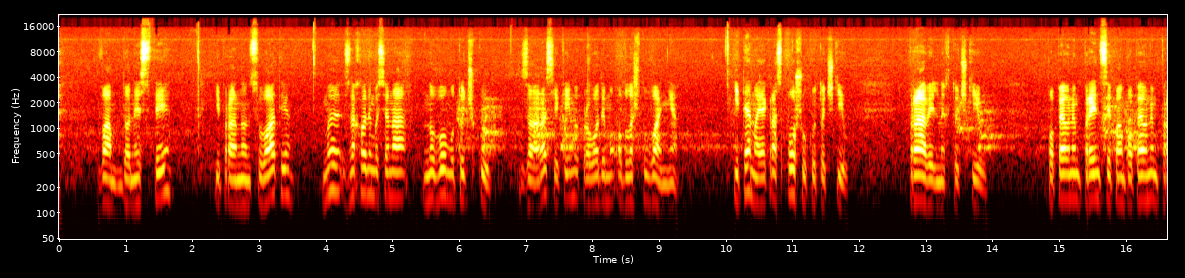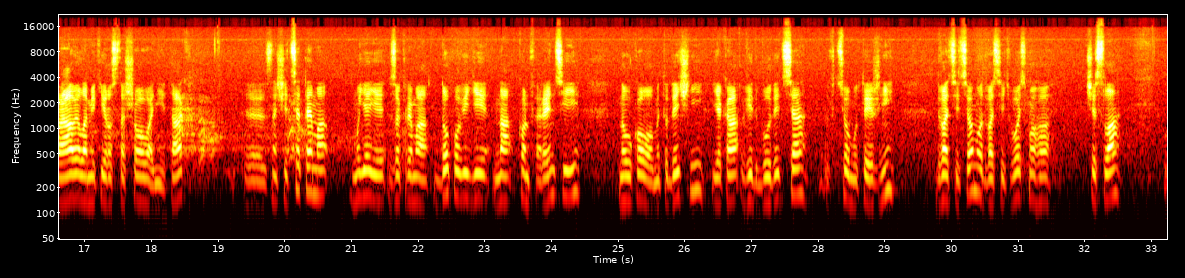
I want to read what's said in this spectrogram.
вам донести і проанонсувати. Ми знаходимося на новому точку зараз, який ми проводимо облаштування. І тема якраз пошуку точків, правильних точків, по певним принципам, по певним правилам, які розташовані. Так? Е, Значить, це тема моєї, зокрема, доповіді на конференції науково-методичній, яка відбудеться в цьому тижні, 27-28 числа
